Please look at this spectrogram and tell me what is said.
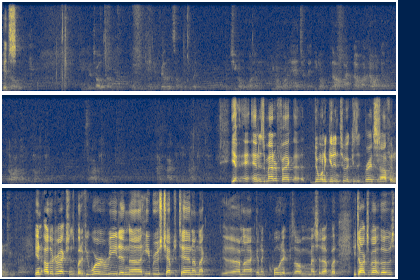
you It's- know. You're told something, and you- and you're feeling something, but, but you don't wanna, you don't wanna answer that, you don't, no, I know, I know I don't, no, I don't, no, I don't. So I can, I, I can, I get that. Yeah, and as a matter of fact, I don't want to get into it because it branches off in, in other directions. But if you were to read in uh, Hebrews chapter 10, I'm not, uh, I'm not going to quote it because I'll mess it up. But he talks about those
